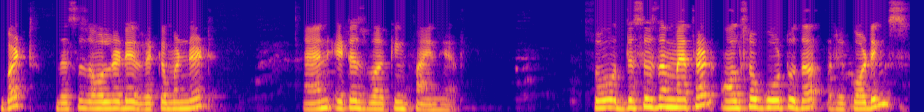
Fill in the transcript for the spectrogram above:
but this is already recommended and it is working fine here. So this is the method. Also go to the recordings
